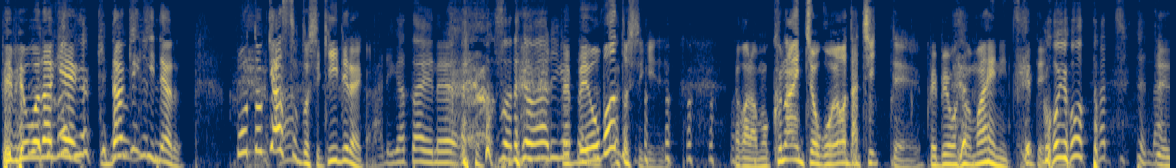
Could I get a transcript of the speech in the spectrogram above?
ペペオーバーだけ、だけ聞いてやる。ポッドキャストとして聞いてないから。ありがたいね。それはありがたい。ペペオバとして聞いてる。だからもう、宮内庁御用達って、ペペオの前につけて。御用達って何？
